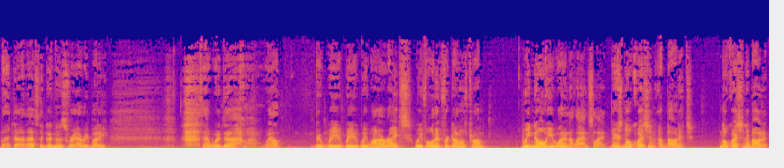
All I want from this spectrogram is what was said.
But uh, that's the good news for everybody. That would, uh, well, we, we, we want our rights. We voted for Donald Trump. We know he won in a landslide. There's no question about it. No question about it.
